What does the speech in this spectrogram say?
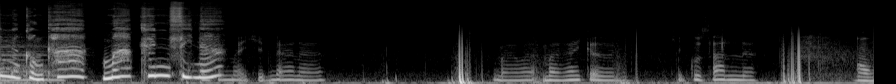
ที่หนึ่งของข้ามากขึ้นสินะนใหม่คลิปหน้านะ มาว่ามาง่ายเกิน คลิปกูสั้นเลยงง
